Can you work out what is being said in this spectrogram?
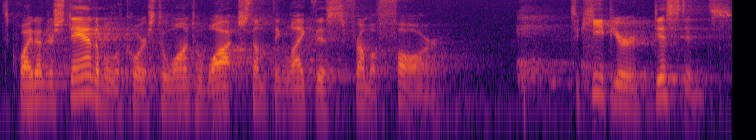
It's quite understandable, of course, to want to watch something like this from afar, to keep your distance,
